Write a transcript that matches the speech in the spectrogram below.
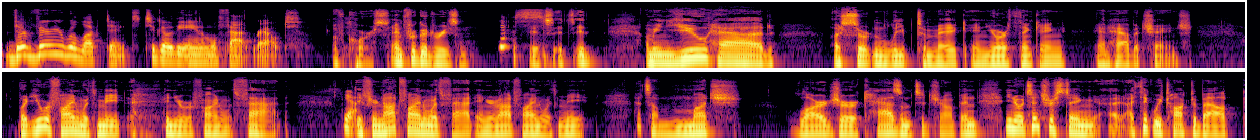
they're very reluctant to go the animal fat route. Of course. And for good reason. Yes. It's it's it I mean, you had a certain leap to make in your thinking and habit change. But you were fine with meat and you were fine with fat. yeah. If you're not fine with fat and you're not fine with meat, that's a much larger chasm to jump. And you know, it's interesting. I think we talked about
